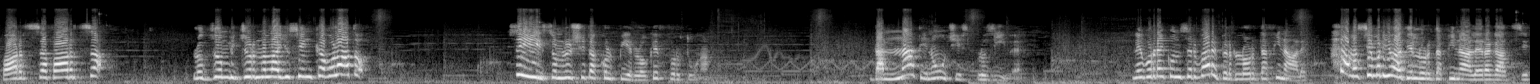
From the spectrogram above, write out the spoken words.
Forza, forza. Lo zombie giornalaio si è incavolato. Sì, sono riuscito a colpirlo. Che fortuna. Dannate noci esplosive. Ne vorrei conservare per l'orda finale. Ah, ma siamo arrivati all'orda finale, ragazzi.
